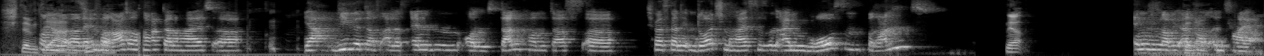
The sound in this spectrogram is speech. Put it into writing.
stimmt, und, ja. Äh, der. Imperator fragt dann halt, äh, ja, wie wird das alles enden? Und dann kommt das, äh, ich weiß gar nicht, im Deutschen heißt es in einem großen Brand. Ja. Englisch glaube ich einfach genau. in Fire.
